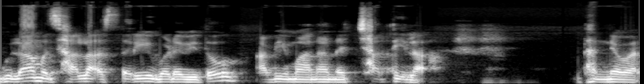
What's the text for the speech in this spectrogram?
गुलाम झालास तरी बडवितो अभिमानानं छातीला. धन्यवाद.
